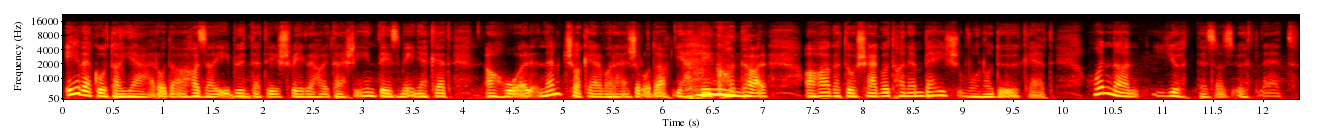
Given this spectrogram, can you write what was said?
Évek óta jár oda a hazai büntetés végrehajtási intézményeket, ahol nem csak elvarázsolod a játékoddal a hallgatóságot, hanem be is vonod őket. Honnan jött ez az ötlet?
